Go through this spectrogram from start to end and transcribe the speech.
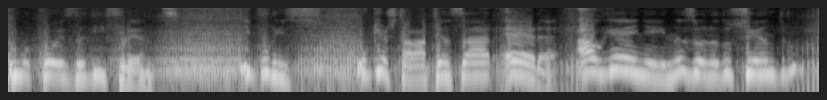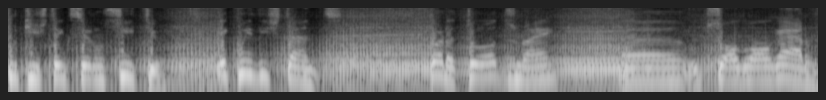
uma coisa diferente. E por isso, o que eu estava a pensar era alguém aí na zona do centro, porque isto tem que ser um sítio equidistante para todos, não é? Uh, o pessoal do Algarve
